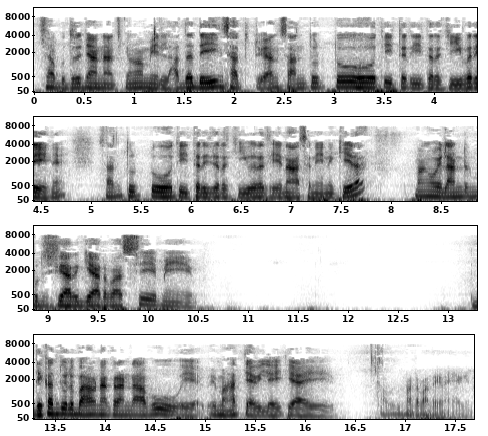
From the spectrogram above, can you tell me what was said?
නිසා බුදුරජාණන් කියනවා මේ ලද දෙයින් සතුටුයන් සන්තුට්ඨෝ හෝති ඊතරීතර චීවරේන සන්තුට්ඨෝ හෝති ඊතරීතර චීවර සේනාසනේන කියලා මම ওই ලන්ඩන් බුදු සියාර ගියාට පස්සේ මේ දෙකන් තුල භාවනා කරන්න ආපු ඒ මහත්ය ඇවිල්ලා හිටියා ඒ කවුද මට මතක නැහැ යගෙන.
